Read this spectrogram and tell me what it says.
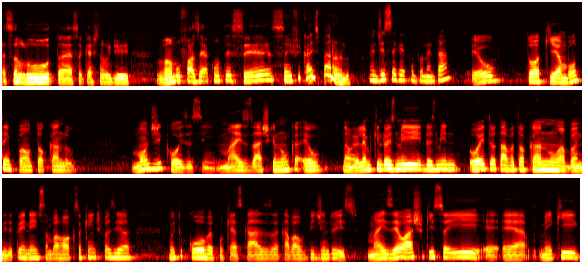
essa luta, essa questão de vamos fazer acontecer sem ficar esperando. Andy, você quer complementar? Eu tô aqui há um bom tempão tocando um monte de coisa, assim. Mas acho que eu nunca. Eu, não, eu lembro que em 2000, 2008 eu tava tocando numa banda independente, samba rock, só que a gente fazia muito cover, porque as casas acabavam pedindo isso. Mas eu acho que isso aí é, é meio que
